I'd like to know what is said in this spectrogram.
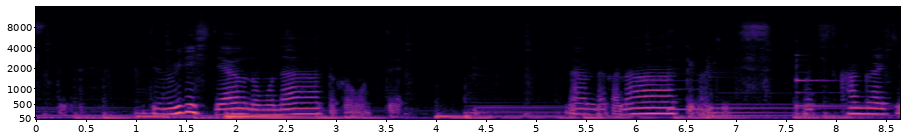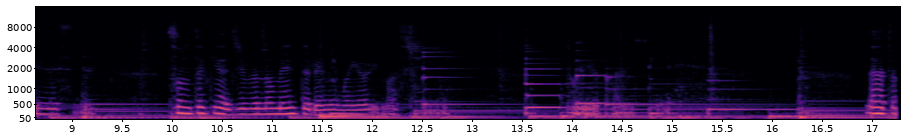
つって。で無理して会うのもなーとか思って。なんだかなーって感じです。まちょっと考え中ですね。その時の自分のメンタルにもよりますしね。という感じであと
